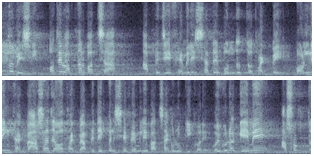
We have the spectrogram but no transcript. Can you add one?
এত বেশি। অতএব আপনার বাচ্চা, আপনি যে ফ্যামিলির সাথে বন্ধুত্ব থাকবে, বন্ডিং থাকবে, আসা যাওয়া থাকবে, আপনি দেখবেন সে ফ্যামিলি বাচ্চাগুলো কি করে? ওইগুলো গেমে আসক্ত,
